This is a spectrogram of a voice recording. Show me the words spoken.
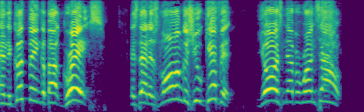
And the good thing about grace is that as long as you give it, yours never runs out.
